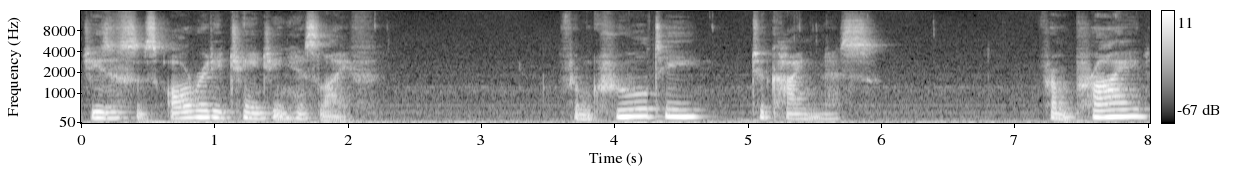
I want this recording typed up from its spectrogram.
Jesus is already changing his life from cruelty to kindness, from pride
